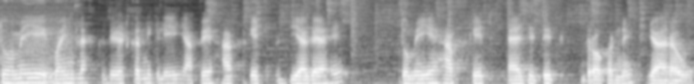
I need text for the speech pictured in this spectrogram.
तो हमें ये वाइन ग्लास क्रिएट करने के लिए यहाँ पे हाफ़ स्केच दिया गया है। तो मैं ये half sketch as it is draw करने जा रहा हूँ।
